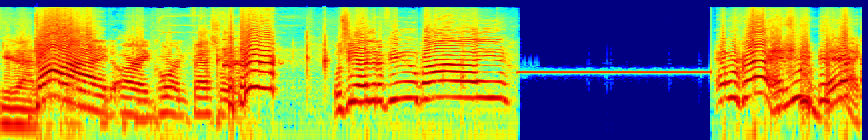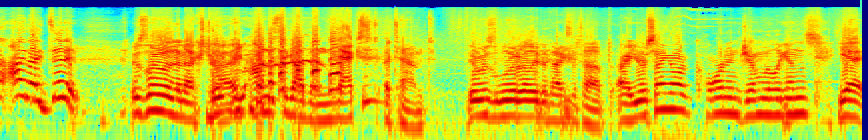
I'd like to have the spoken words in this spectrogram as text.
you're not. God! All right, Corin, fast forward. we'll see you guys in a few. Bye. And we're back. And we're back. I, I did it. It was literally the next try. The, honest to God, the next attempt. it was literally the next attempt. All right, you were saying about Corn and Jim Willigans. Yeah,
